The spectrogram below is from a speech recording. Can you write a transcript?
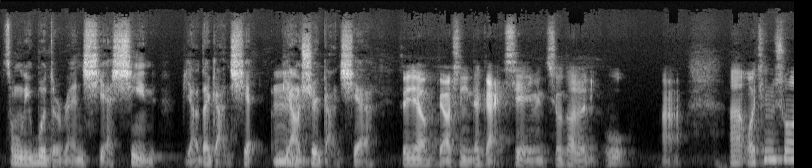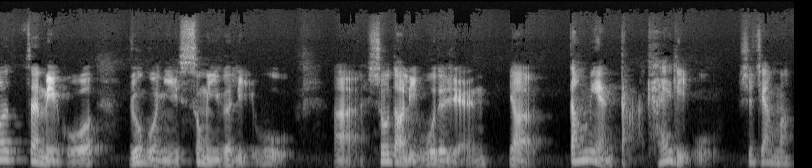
送礼物的人写信，表达感谢，表示感谢。所以要表示你的感谢，因为你收到了礼物啊啊！我听说在美国，如果你送一个礼物啊，收到礼物的人要当面打开礼物，是这样吗？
